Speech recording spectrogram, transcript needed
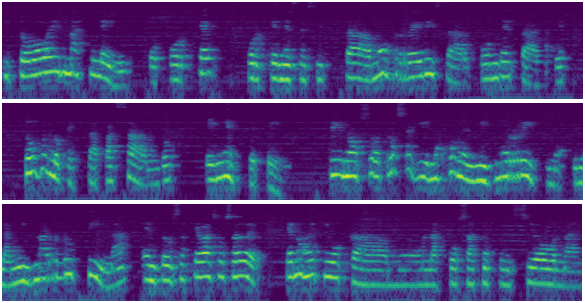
Y todo va a ir más lento. ¿Por qué? Porque necesitamos revisar con detalle todo lo que está pasando en este tema. Si nosotros seguimos con el mismo ritmo y la misma rutina, entonces ¿qué va a suceder? Que nos equivocamos, las cosas no funcionan,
